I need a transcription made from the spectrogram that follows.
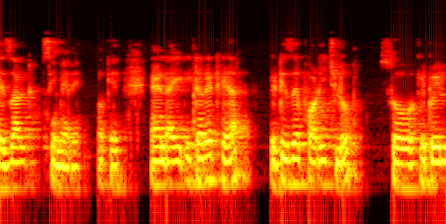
result sim array okay? And I iterate here it is a for each loop so it will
